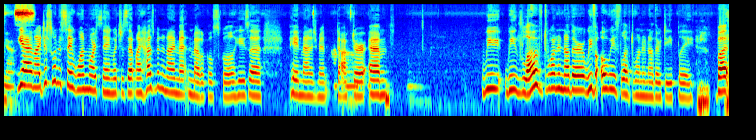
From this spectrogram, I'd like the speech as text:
Yes. Yeah, and I just want to say one more thing, which is that my husband and I met in medical school. He's a pain management doctor. Um, we we loved one another. We've always loved one another deeply, but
